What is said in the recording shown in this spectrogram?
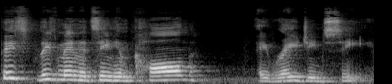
these, these men had seen him calm a raging sea,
